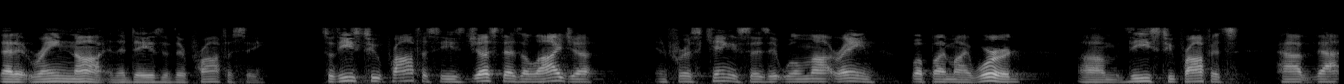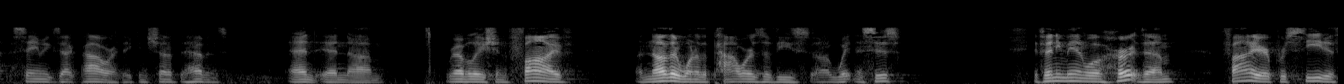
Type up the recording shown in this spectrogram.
that it rain not in the days of their prophecy. So these two prophecies, just as Elijah in 1 Kings says, It will not rain but by my word, um, these two prophets have that same exact power. They can shut up the heavens. And in um, Revelation 5, another one of the powers of these uh, witnesses if any man will hurt them, fire proceedeth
